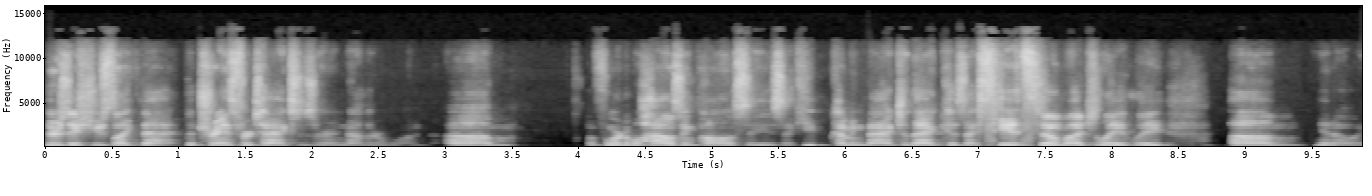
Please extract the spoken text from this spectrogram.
there's issues like that. The transfer taxes are another one. Um, affordable housing policies i keep coming back to that because i see it so much lately. Um, you know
